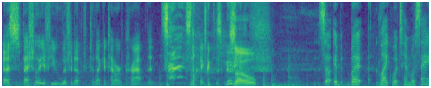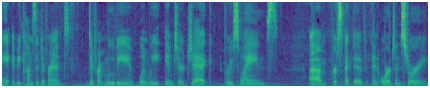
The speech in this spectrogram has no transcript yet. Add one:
Especially if you lift it up to like a tower of crap that sounds like this movie. So So, it, but like what Tim was saying, it becomes a different, different movie when we interject Bruce Wayne's um, perspective and origin story,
